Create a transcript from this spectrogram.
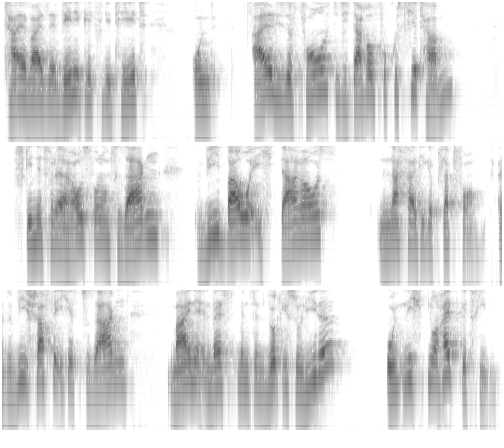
teilweise wenig Liquidität und all diese Fonds, die sich darauf fokussiert haben, stehen jetzt vor der Herausforderung zu sagen, wie baue ich daraus eine nachhaltige Plattform? Also wie schaffe ich es zu sagen, meine Investments sind wirklich solide und nicht nur halbgetrieben.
